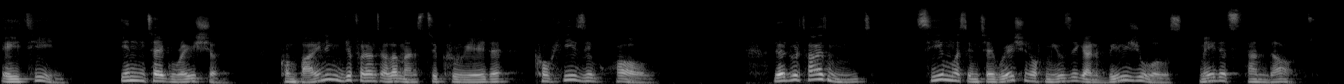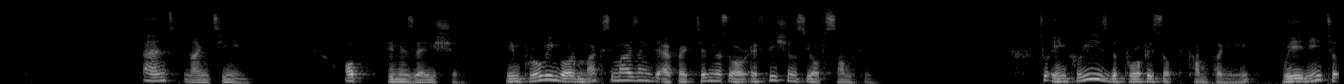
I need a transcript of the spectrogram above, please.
18. Integration, combining different elements to create a cohesive whole. The advertisement's seamless integration of music and visuals made it stand out. And 19. Optimization, improving or maximizing the effectiveness or efficiency of something. To increase the profits of the company, we need to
